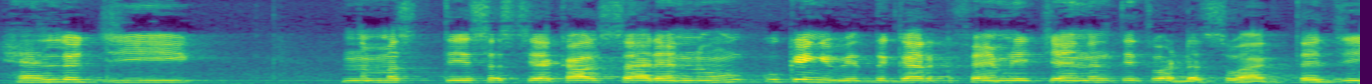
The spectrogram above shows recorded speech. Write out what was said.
ਹੈਲੋ ਜੀ, ਨਮਸਤੇ, ਸਤਿ ਸ਼੍ਰੀ ਅਕਾਲ ਸਾਰਿਆਂ ਨੂੰ। Cooking with Garg family channel ਤੇ ਤੁਹਾਡਾ ਸਵਾਗਤ ਹੈ ਜੀ।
